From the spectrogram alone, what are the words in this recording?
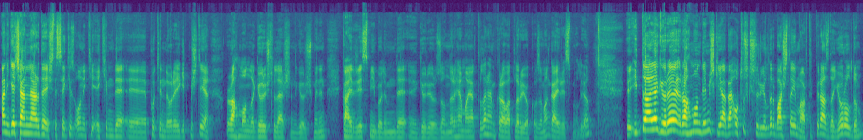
Hani geçenlerde işte 8-12 Ekim'de e, Putin de oraya gitmişti ya Rahmon'la görüştüler şimdi görüşmenin gayri resmi bölümünde e, görüyoruz onları. Hem ayaktalar hem kravatları yok o zaman gayri resmi oluyor. E, iddiaya göre Rahmon demiş ki ya ben 30 küsür yıldır baştayım artık biraz da yoruldum.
